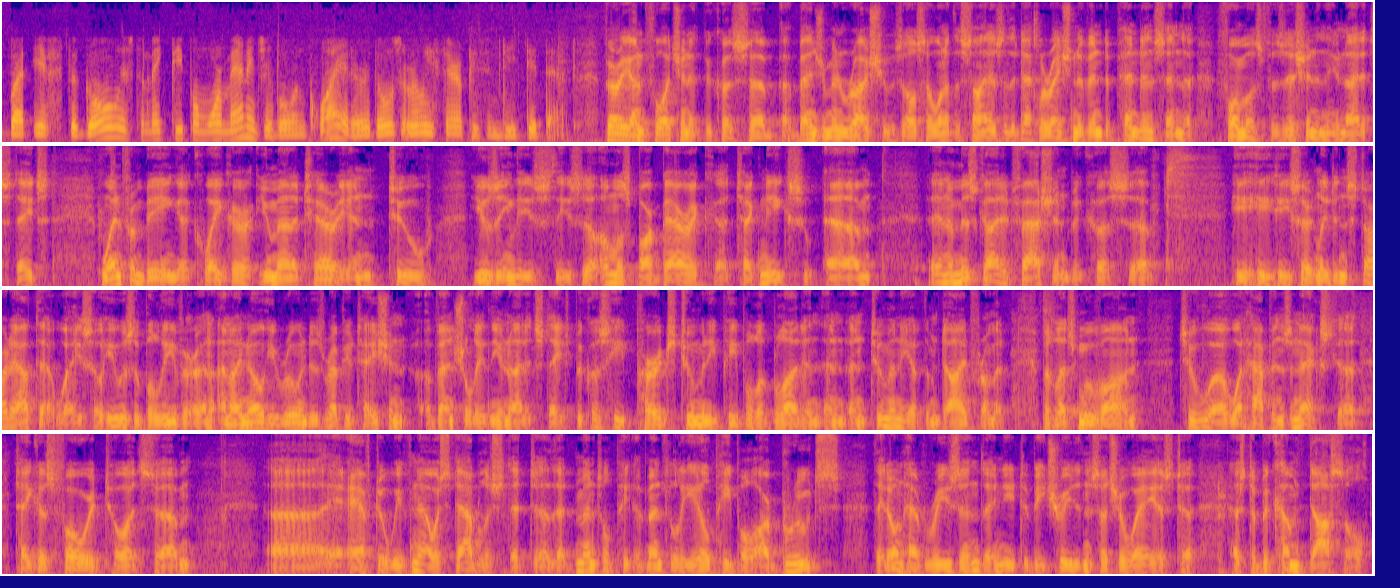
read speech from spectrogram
But if the goal is to make people more manageable and quieter, those early therapies indeed did that. Very unfortunate because uh, Benjamin Rush, who was also one of the signers of the Declaration of Independence and the foremost physician in the United States, went from being a Quaker humanitarian to using these, these uh, almost barbaric uh, techniques um, in a misguided fashion because uh, he, he, he certainly didn't start out that way, so he was a believer. And, and I know he ruined his reputation eventually in the United States because he purged too many people of blood and, and, and too many of them died from it. But let's move on to uh, what happens next. Uh, take us forward towards. Um, after we've now established that uh, that mental mentally ill people are brutes, they don't have reason. They need to be treated in such a way as to as to become docile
